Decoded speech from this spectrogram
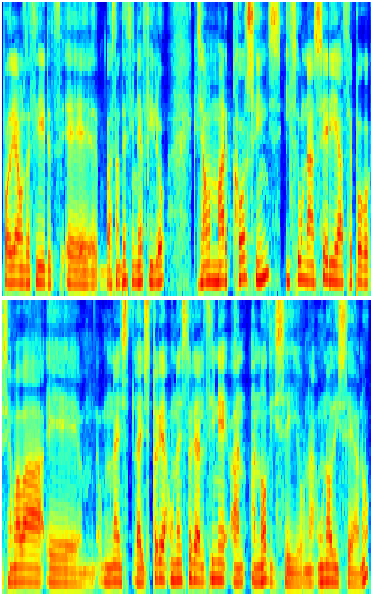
podríamos decir, eh, bastante cinéfilo, que se llama Mark Cousins. Hizo una serie hace poco que se llamaba eh, una, la historia, una historia del cine, An, An Odyssey, una, una odisea, ¿no?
